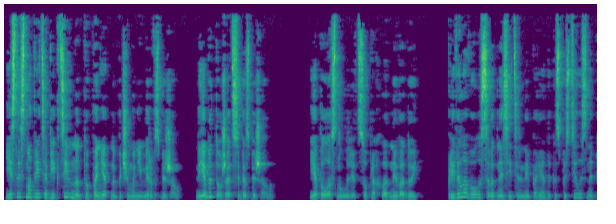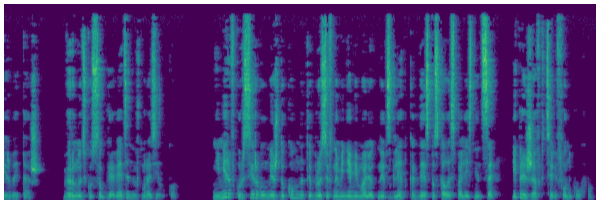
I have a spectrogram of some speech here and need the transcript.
Если смотреть объективно, то понятно, почему Немиров сбежал. Я бы тоже от себя сбежала. Я полоснула лицо прохладной водой, привела волосы в относительный порядок и спустилась на первый этаж. Вернуть кусок говядины в морозилку. Немиров курсировал между комнаты, бросив на меня мимолетный взгляд, когда я спускалась по лестнице и прижав к телефон к уху.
